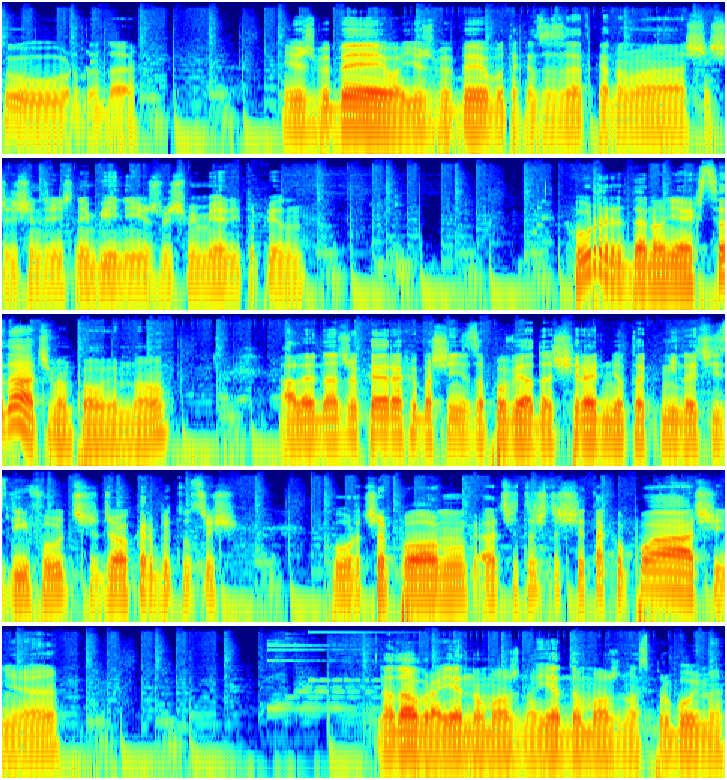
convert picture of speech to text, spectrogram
Kurde, da. Już by było, już by było, bo taka ZZ, no właśnie, 69 najbini, już byśmy mieli top 1. Kurde, no nie chcę dać, wam powiem, no. Ale na Jokera chyba się nie zapowiada. Średnio tak mi leci z default. Czy Joker by tu coś kurczę pomógł? Ale czy coś też się tak opłaci, nie? No dobra, jedną można, jedną można, spróbujmy.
